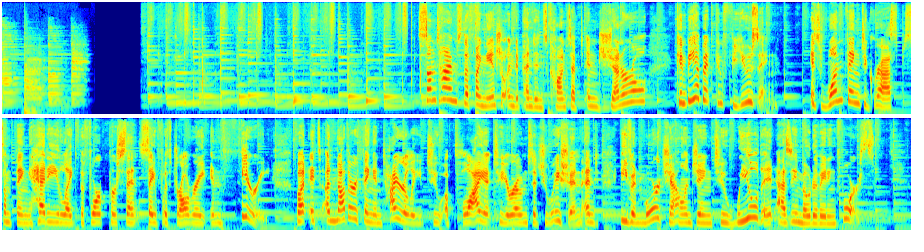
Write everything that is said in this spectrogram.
Sometimes the financial independence concept in general can be a bit confusing. It's one thing to grasp something heady like the 4% safe withdrawal rate in theory, but it's another thing entirely to apply it to your own situation, and even more challenging to wield it as a motivating force.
